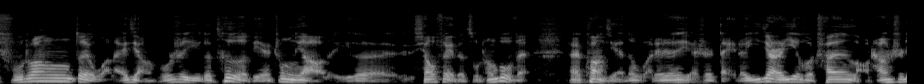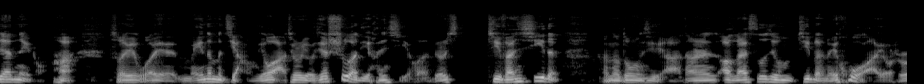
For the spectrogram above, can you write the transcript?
服装对我来讲不是一个特别重要的一个消费的组成部分。呃，况且呢，我这人也是逮着一件衣服穿老长时间那种哈，所以我也没那么讲究啊，就是有些设计很喜欢，比如纪梵希的。很多东西啊，当然奥特莱斯就基本没货啊。有时候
